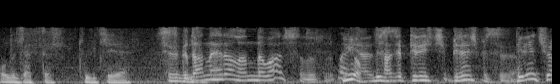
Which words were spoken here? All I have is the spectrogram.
olacaktır Türkiye'ye. Siz gıdanın her alanında varsınız. değil mi? Yok, yani biz- sadece pirinç pirinç mi sizin? Pirinç ve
